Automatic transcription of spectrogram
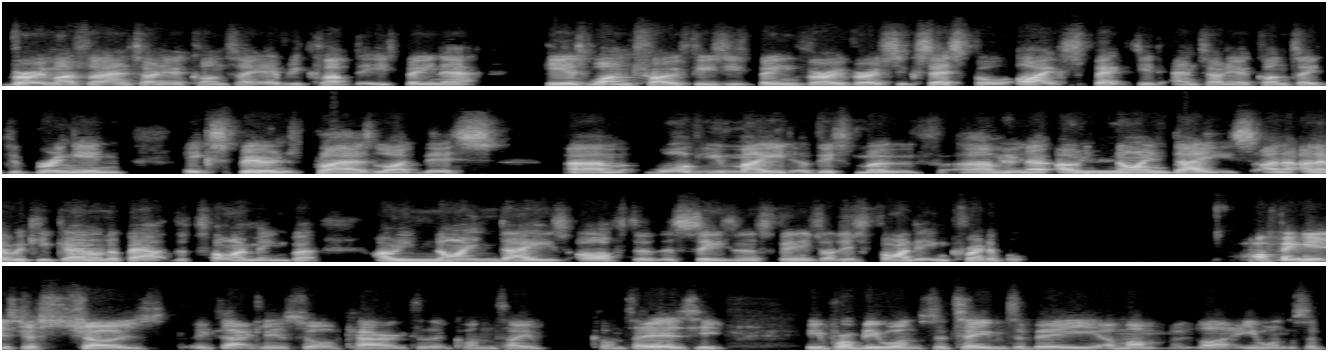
very much like Antonio Conte, every club that he's been at, He has won trophies. He's been very, very successful. I expected Antonio Conte to bring in experienced players like this. Um, what have you made of this move? Um, you know, only nine days. I know, I know, we keep going on about the timing, but only nine days after the season has finished. I just find it incredible. I think it just shows exactly the sort of character that Conte Conte is. He he probably wants the team to be a month like he wants the,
